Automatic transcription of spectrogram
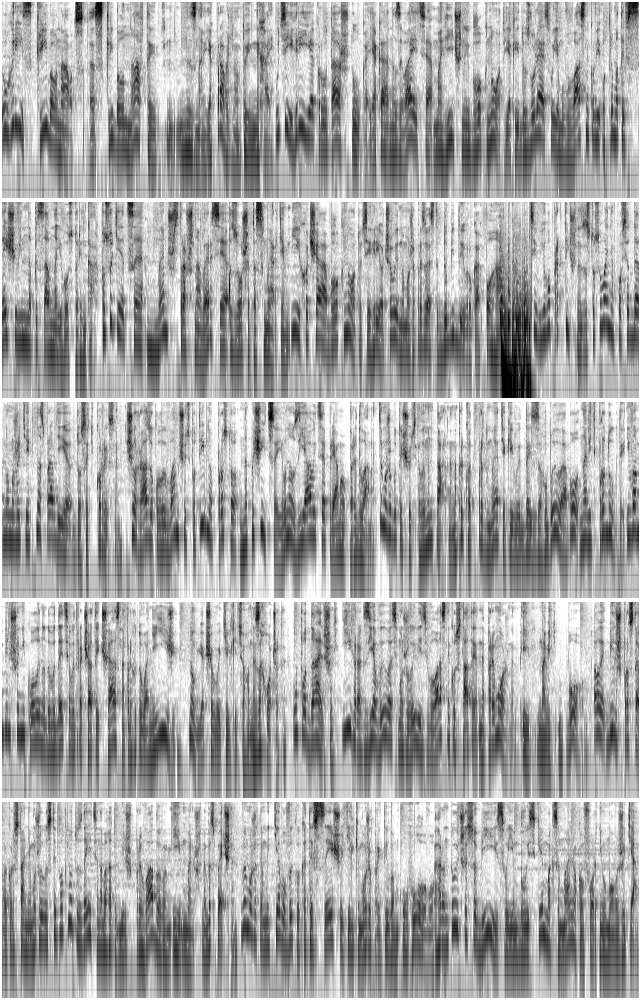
У грі Scribblenauts, е, Scribblenauti, не знаю, як правильно, то й нехай. У цій грі є крута штука, яка називається магічний блокнот, який дозволяє своєму власникові отримати все, що він написав на його сторінках. По суті, це менш страшна версія зошита смерті. І хоча блокнот у цій грі очевидно може призвести до біди в руках поганих хлопців, його практичне застосування в повсякденному житті насправді є досить корисним. Щоразу, коли вам щось потрібно, просто напишіть це, і воно з'явиться прямо перед вами. Це може бути щось елементарне, наприклад, предмет, який ви десь загубили, або навіть продукти, і вам більше ніколи не доведеться витрачати час на приготування їжі. Ну, якщо ви тільки цього не захочете. У подальших іграх з'явилась можливість власнику стати непереможним і навіть богом. Але більш просте використання можливостей блокноту здається набагато більш привабливим і менш небезпечним. Ви можете миттєво викликати все, що тільки може прийти вам у голову, гарантуючи собі і своїм близьким максимально комфортні умови життя.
